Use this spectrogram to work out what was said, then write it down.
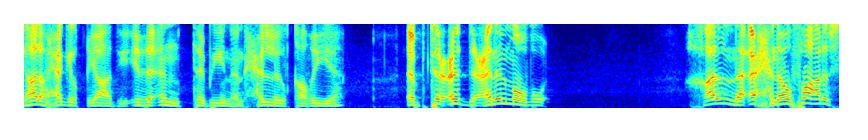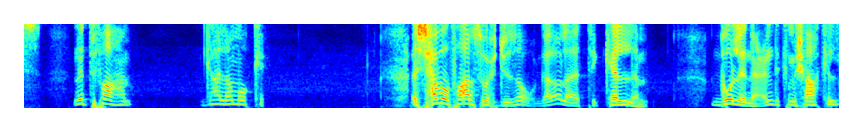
قالوا حق القيادي إذا أنت تبينا نحل القضية ابتعد عن الموضوع. خلنا إحنا وفارس نتفاهم. قال لهم أوكي. اسحبوا فارس واحجزوه. قالوا له تكلم. قول لنا عندك مشاكل؟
